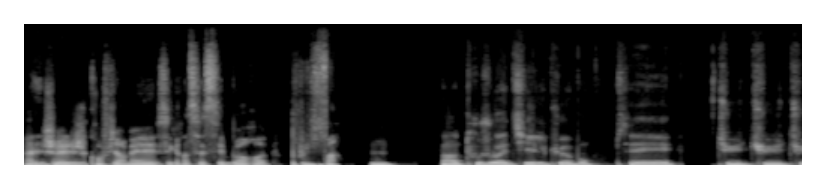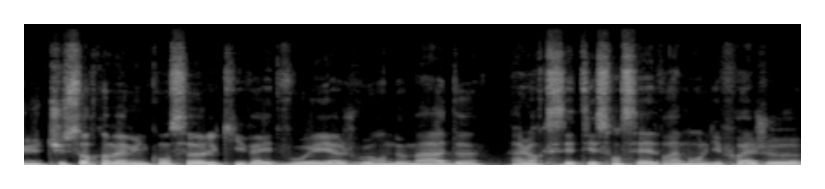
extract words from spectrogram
je, je confirmais, c'est grâce à ces bords plus fins. Toujours est-il que bon, c'est tu, sors quand même une console qui va être vouée à jouer en nomade, alors que c'était censé être vraiment libre. je...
